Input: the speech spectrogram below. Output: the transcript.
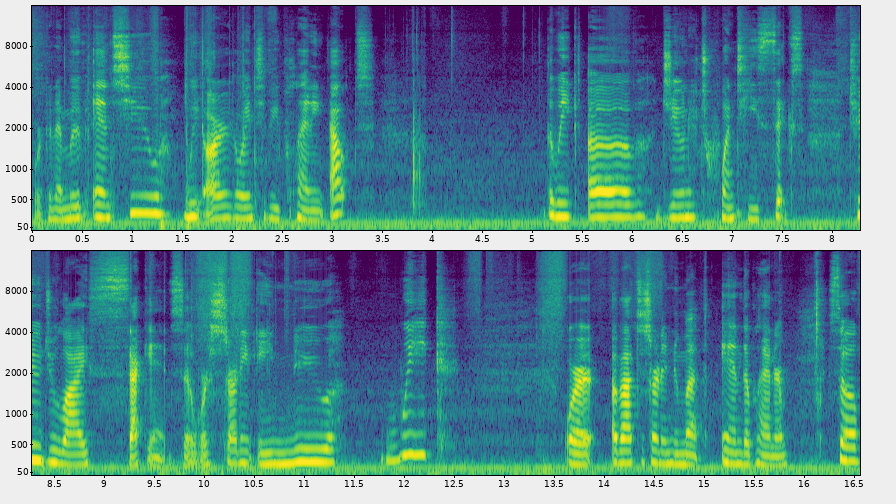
we're going to move into we are going to be planning out the week of June 26th to July 2nd. So we're starting a new week or about to start a new month in the planner. So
